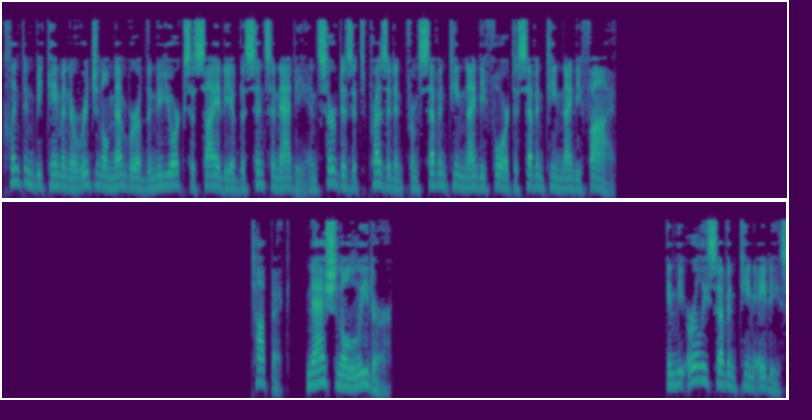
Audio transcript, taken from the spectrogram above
Clinton became an original member of the New York Society of the Cincinnati and served as its president from 1794 to 1795. National leader In the early 1780s,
